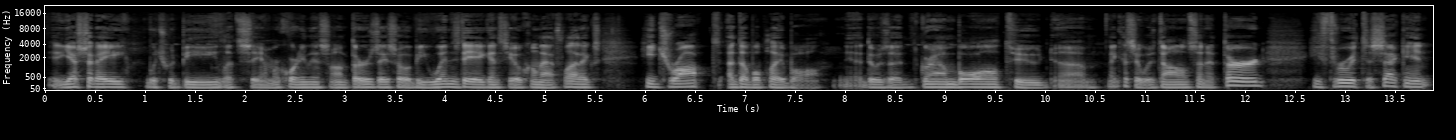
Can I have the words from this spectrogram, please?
Yesterday, which would be, let's see, I'm recording this on Thursday, so it would be Wednesday against the Oakland Athletics. He dropped a double play ball. There was a ground ball to, um, I guess it was Donaldson at third. He threw it to second.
